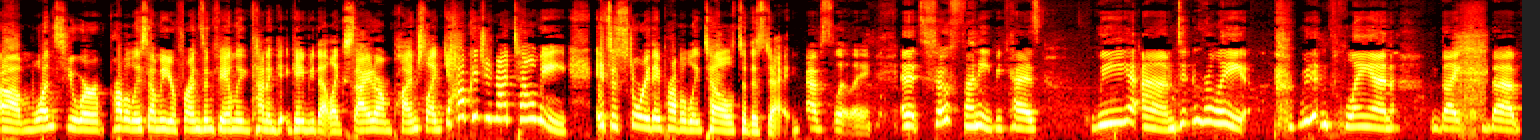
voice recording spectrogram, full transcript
um, once you were probably some of your friends and family kind of g- gave you that like sidearm punch, like, how could you not tell me? It's a story they probably tell to this day. Absolutely. And it's so funny because we um, didn't really we didn't plan like the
